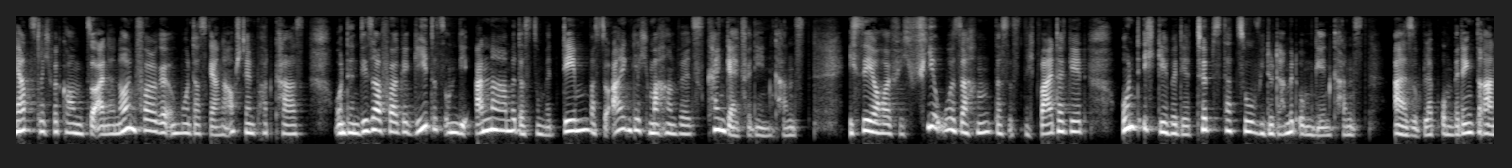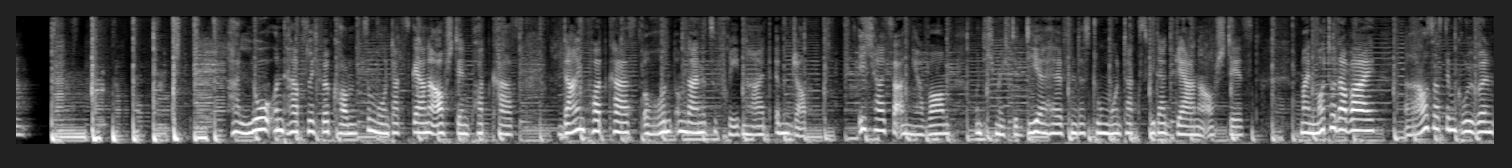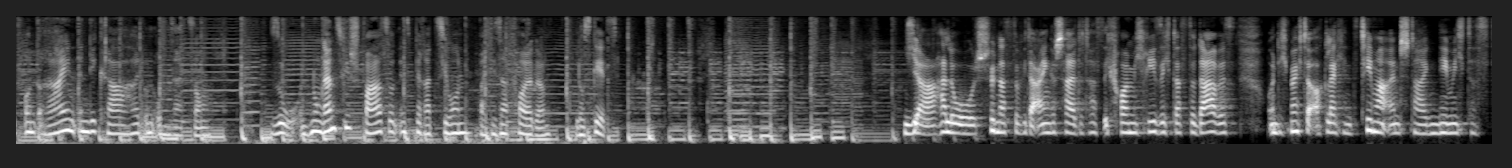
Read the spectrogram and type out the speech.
Herzlich willkommen zu einer neuen Folge im Montags gerne aufstehen Podcast. Und in dieser Folge geht es um die Annahme, dass du mit dem, was du eigentlich machen willst, kein Geld verdienen kannst. Ich sehe häufig vier Ursachen, dass es nicht weitergeht und ich gebe dir Tipps dazu, wie du damit umgehen kannst. Also bleib unbedingt dran. Hallo und herzlich willkommen zum Montags gerne aufstehen Podcast. Dein Podcast rund um deine Zufriedenheit im Job. Ich heiße Anja Worm und ich möchte dir helfen, dass du montags wieder gerne aufstehst. Mein Motto dabei, raus aus dem Grübeln und rein in die Klarheit und Umsetzung. So, und nun ganz viel Spaß und Inspiration bei dieser Folge. Los geht's! Ja, hallo, schön, dass du wieder eingeschaltet hast. Ich freue mich riesig, dass du da bist. Und ich möchte auch gleich ins Thema einsteigen, nämlich, dass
